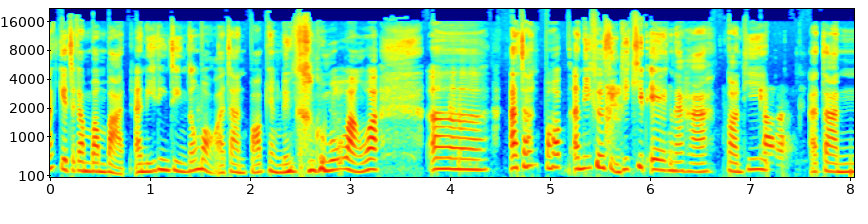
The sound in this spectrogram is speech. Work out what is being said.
นักกิจกรรมบำบัดอันนี้จริง ๆ ต้องบอกอาจารย์ป๊อปอย่างหนึ่งค่ะคุณผู้ฟังว่าเอ่ออาจารย์ป๊อปอันนี้คือสิ่งที่คิดเองนะคะ ตอนที่ค่ะอาจารย์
